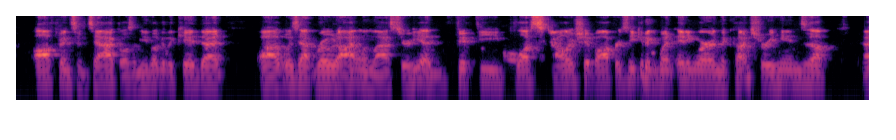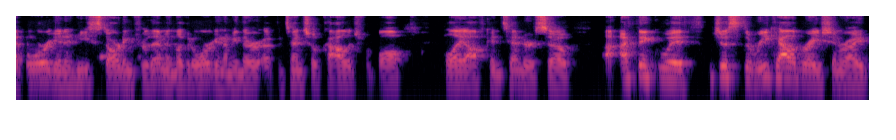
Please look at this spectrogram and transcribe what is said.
offensive tackles. I mean, look at the kid that uh, was at Rhode Island last year. He had 50 plus scholarship offers. He could have went anywhere in the country. He ends up at Oregon, and he's starting for them. And look at Oregon. I mean, they're a potential college football playoff contender. So I think with just the recalibration, right,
